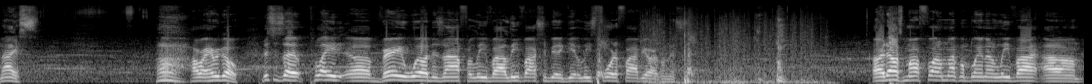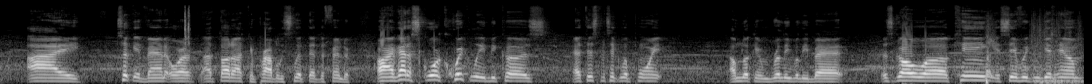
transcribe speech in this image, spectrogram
Nice. All right, here we go. This is a play uh, very well designed for Levi. Levi should be able to get at least four to five yards on this. All right, that was my fault. I'm not gonna blame it on Levi. Um, I took advantage, or I thought I could probably slip that defender. All right, I got to score quickly because at this particular point, I'm looking really, really bad. Let's go uh, King and see if we can get him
